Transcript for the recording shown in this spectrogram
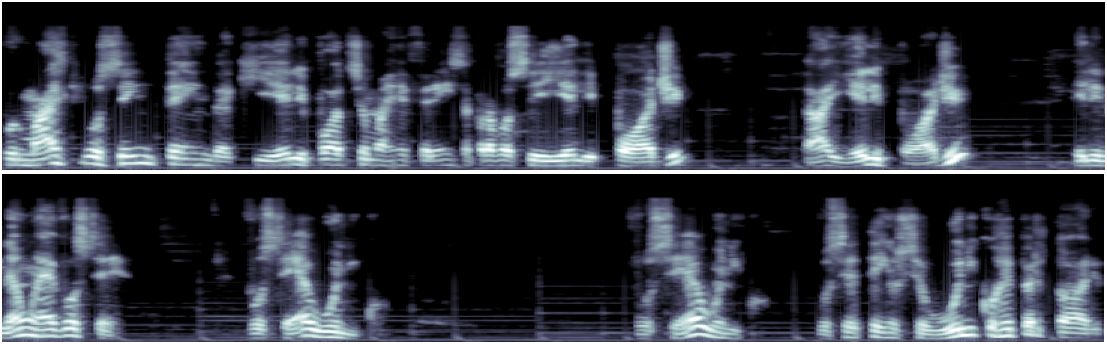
por mais que você entenda que ele pode ser uma referência para você e ele pode, tá? E ele pode, ele não é você. Você é único. Você é único. Você tem o seu único repertório,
